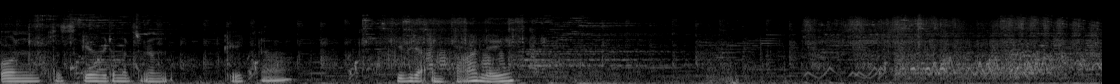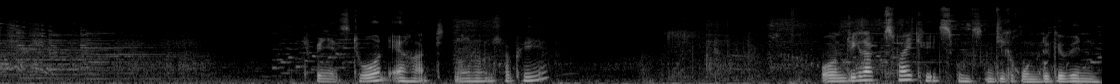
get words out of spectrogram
Und jetzt gehen wir wieder mit zu einem Gegner. Hier wieder ein Barley. Ich bin jetzt tot. Er hat 900 HP. Und wie gesagt, zwei Kills und die Runde gewinnen.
